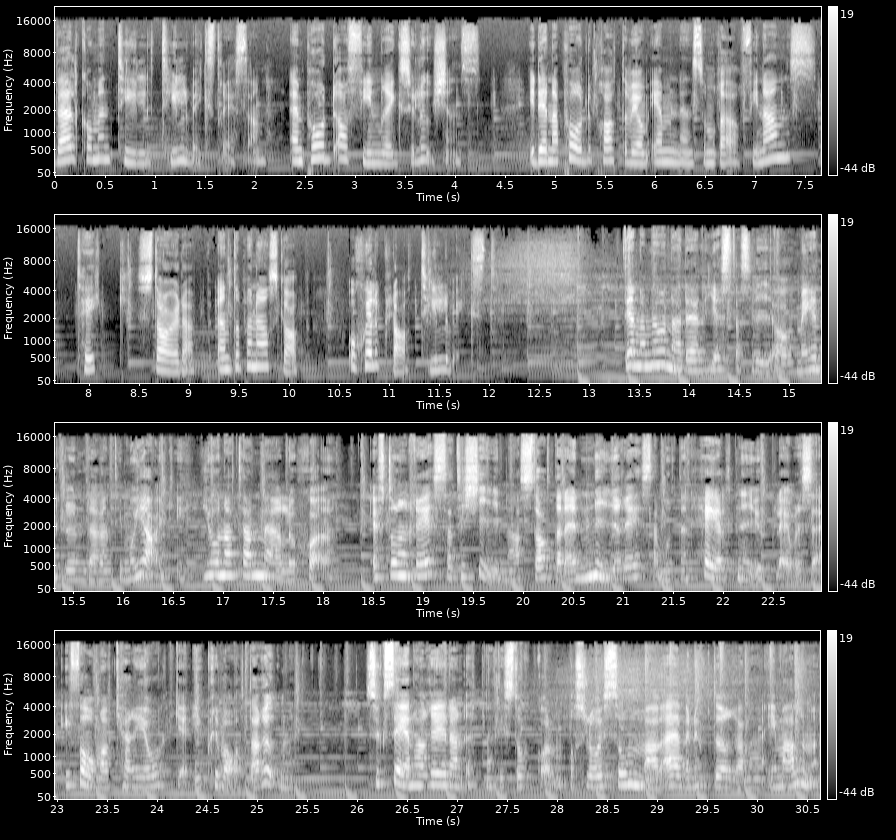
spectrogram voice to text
Välkommen till Tillväxtresan, en podd av Finreg Solutions. I denna podd pratar vi om ämnen som rör finans, tech, startup, entreprenörskap och självklart tillväxt. Denna månaden gästas vi av medgrundaren till Mojagi, Jonathan Merlo Sjö. Efter en resa till Kina startade en ny resa mot en helt ny upplevelse i form av karaoke i privata rum. Succén har redan öppnat i Stockholm och slår i sommar även upp dörrarna i Malmö.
